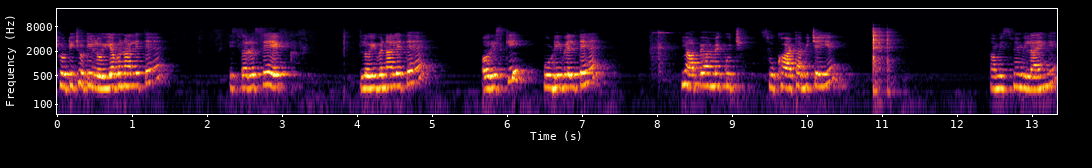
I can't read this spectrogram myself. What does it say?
छोटी छोटी लोइयाँ बना लेते हैं। इस तरह से एक लोई बना लेते हैं और इसकी पूड़ी बेलते हैं। यहाँ पे हमें कुछ सूखा आटा भी चाहिए। हम इसमें मिलाएँगे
